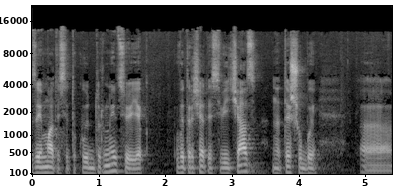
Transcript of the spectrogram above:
займатися такою дурницею, як витрачати свій час на те, щоб е, е,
